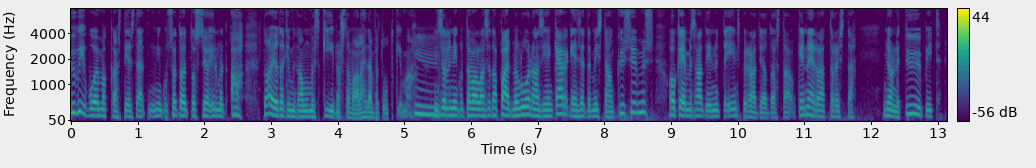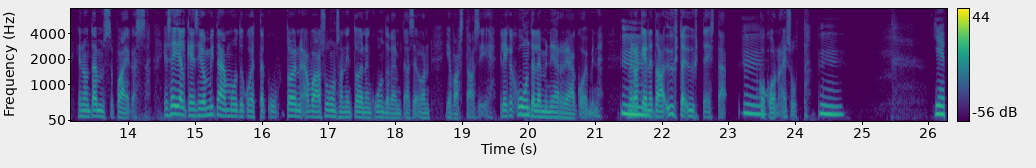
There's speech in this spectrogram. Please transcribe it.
hyvin voimakkaasti. Ja sitä, niin kuin sä toit tuossa jo ilmi, että ah, tämä on jotakin, mikä on mun mielestä kiinnostavaa, lähdetäänpä tutkimaan. Mm. Niin se oli niin kuin tavallaan se tapa, että me luodaan siihen kärkeen se, että mistä on kysymys. Okei, me saatiin nyt inspiraatio tuosta generaattorista. Ne on ne tyypit ja ne on tämmöisessä paikassa. Ja sen jälkeen se ei ole mitään muuta kuin, että kun toinen avaa suunsa, niin toinen kuuntelee, mitä se on ja vastaa siihen. Eli kuunteleminen ja reagoiminen. Mm. Me rakennetaan yhtä yhteistä mm. kokonaisuutta. Mm. Jep.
